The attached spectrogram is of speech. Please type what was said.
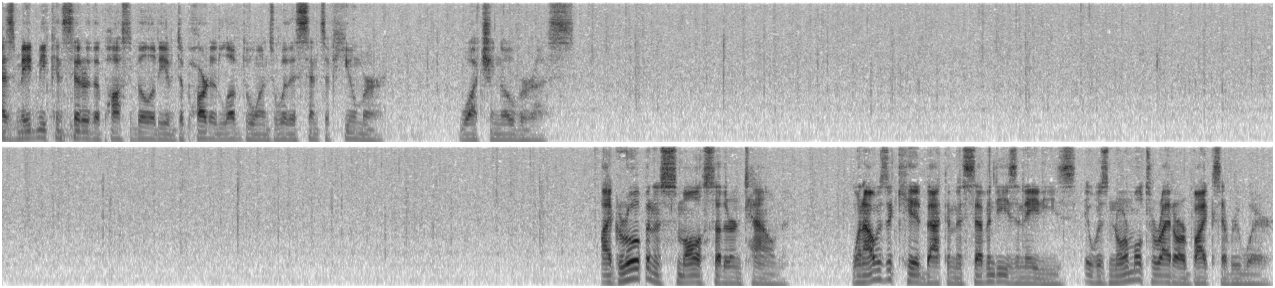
has made me consider the possibility of departed loved ones with a sense of humor watching over us. I grew up in a small southern town. When I was a kid back in the 70s and 80s, it was normal to ride our bikes everywhere,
